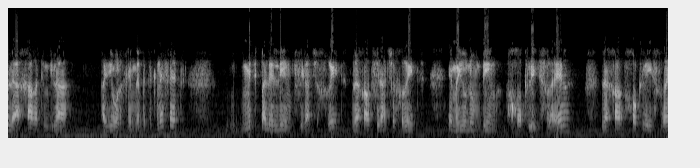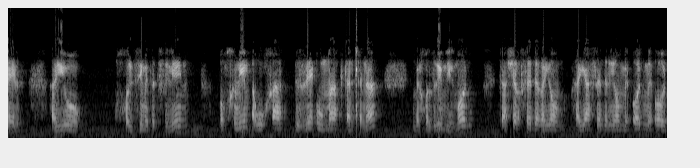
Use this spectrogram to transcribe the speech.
לאחר הטבילה היו הולכים לבית הכנסת, מתפללים תפילת שחרית, לאחר תפילת שחרית הם היו לומדים חוק לישראל, לאחר חוק לישראל היו חולצים את התפילין, אוכלים ארוחה זה אומה קטנטנה וחוזרים ללמוד, כאשר סדר היום היה סדר יום מאוד מאוד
